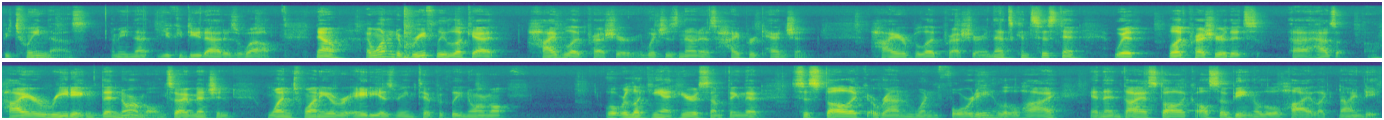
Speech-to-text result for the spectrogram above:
between those. I mean, that you could do that as well. Now, I wanted to briefly look at high blood pressure, which is known as hypertension, higher blood pressure. And that's consistent with blood pressure that's uh, has higher reading than normal. And so I mentioned 120 over 80 as being typically normal. What we're looking at here is something that systolic around 140, a little high, and then diastolic also being a little high, like 90.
